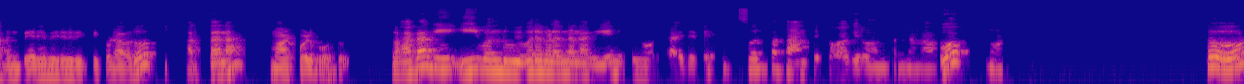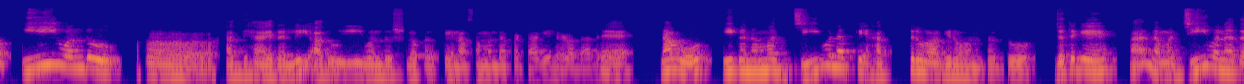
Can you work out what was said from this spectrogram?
ಅದನ್ನ ಬೇರೆ ಬೇರೆ ರೀತಿ ಕೂಡ ಅವರು ಅರ್ಥನ ಮಾಡ್ಕೊಳ್ಬಹುದು. ಸೊ ಹಾಗಾಗಿ ಈ ಒಂದು ವಿವರಗಳನ್ನ ನಾವು ಏನು ನೋಡ್ತಾ ಇದ್ದೇವೆ, ಸ್ವಲ್ಪ ತಾಂತ್ರಿಕವಾಗಿರುವಂತನ್ನ ನಾವು ನೋಡ್ತೀವಿ ಸೊ ಈ ಒಂದು ಅಧ್ಯಾಯದಲ್ಲಿ ಅದು ಈ ಒಂದು ಶ್ಲೋಕಕ್ಕೆ ನಾವು ಸಂಬಂಧಪಟ್ಟ ಹಾಗೆ ಹೇಳೋದಾದ್ರೆ ನಾವು ಈಗ ನಮ್ಮ ಜೀವನಕ್ಕೆ ಹತ್ತಿರವಾಗಿರುವಂತದ್ದು ಜೊತೆಗೆ ನಮ್ಮ ಜೀವನದ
